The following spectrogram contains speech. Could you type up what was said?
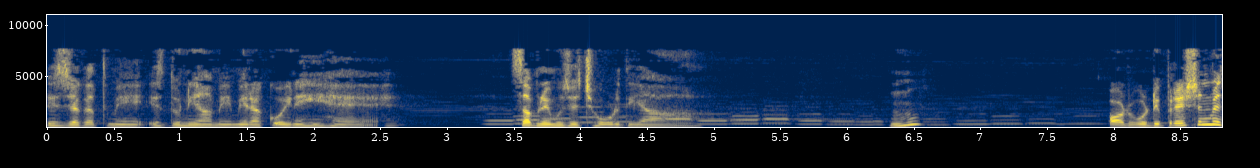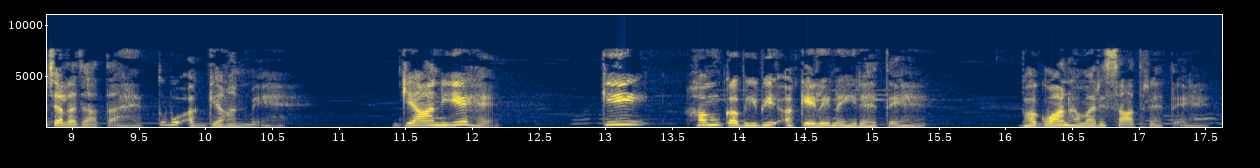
इस जगत में, इस दुनिया में मेरा कोई नहीं है, सबने मुझे छोड़ दिया हम्म और वो डिप्रेशन में चला जाता है तो वो अज्ञान में है। ज्ञान ये है कि हम कभी भी अकेले नहीं रहते हैं, भगवान हमारे साथ रहते हैं।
